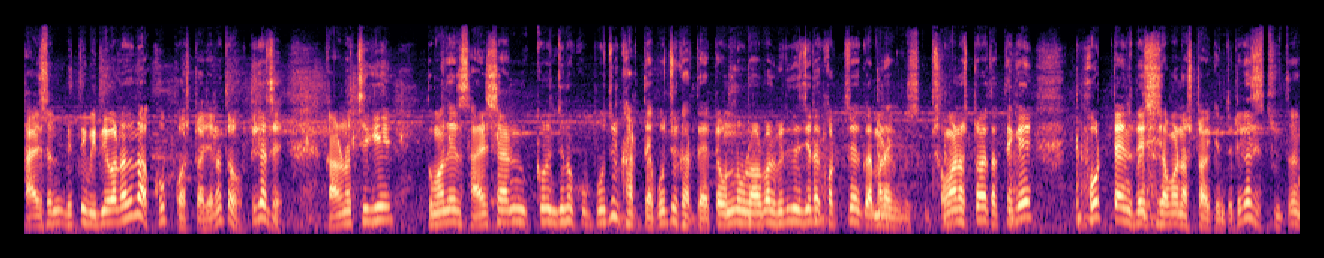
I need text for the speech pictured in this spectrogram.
সাজেশন ভিত্তিক ভিডিও বানাতে না খুব কষ্ট হয়, জানো তো? ঠিক আছে? কারণ হচ্ছে গিয়ে তোমাদের সাজেশান করার জন্য প্রচুর খাটতে হয়, প্রচুর খাটতে হয়। একটা অন্য নর্মাল ভিডিওতে যেটা খরচা মানে সময় নষ্ট হয়, তার থেকে ফোর টাইমস বেশি সময় নষ্ট হয় কিন্তু, ঠিক আছে? সুতরাং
